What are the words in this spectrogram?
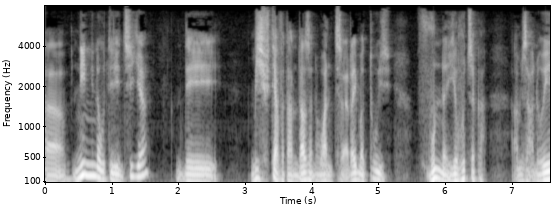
euh, ninina ho terentsika dia misy fitiavan-tanindrazana ho an'ny tsirairay matoa izy Vonona hirotsaka amin'izany hoe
